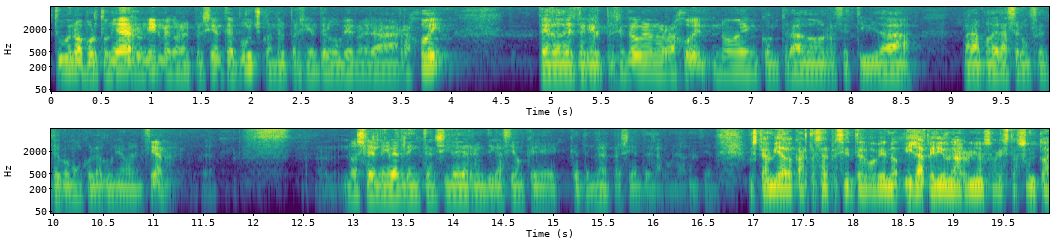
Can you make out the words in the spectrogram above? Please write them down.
tuve una oportunidad de reunirme con el presidente Puig cuando el presidente del gobierno era Rajoy, pero desde que el presidente del gobierno era Rajoy no he encontrado receptividad para poder hacer un frente común con la comunidad valenciana. No sé el nivel de intensidad y reivindicación que, que tendrá el presidente de la comunidad valenciana. Usted ha enviado cartas al presidente del Gobierno y le ha pedido una reunión sobre este asunto.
